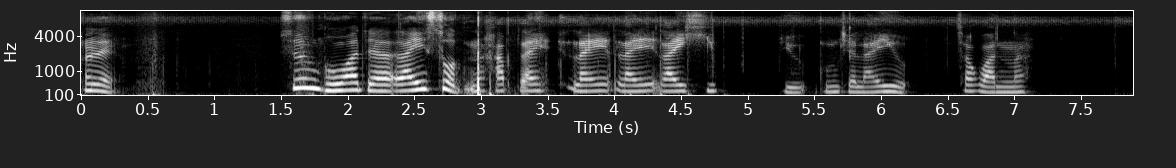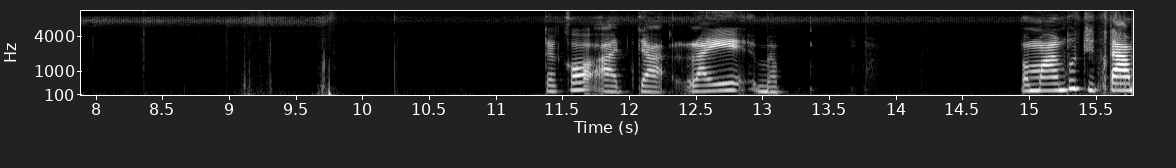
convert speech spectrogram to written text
นั่นแหละ ซึ่งผมว่าจะไลฟ์สดนะครับ ไลฟ์ไลฟ์ไลฟ์ไลฟ์คลิปอยู่ ผมจะไลฟ์อยู่สักวันนะ แต่ก็อาจจะไลฟ์แบบ ประมาณผู้ติดตาม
